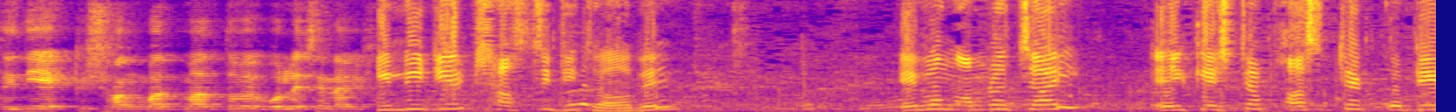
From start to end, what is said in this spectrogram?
তিনি একটি সংবাদ মাধ্যমে বলেছেন আমি ইমিডিয়েট শাস্তি দিতে হবে এবং আমরা চাই এই কেসটা ফাস্ট ট্র্যাক কোর্টে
